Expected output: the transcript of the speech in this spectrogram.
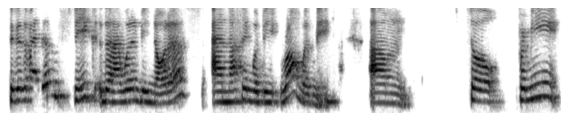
because if I didn't speak, then I wouldn't be noticed and nothing would be wrong with me. Um, so for me,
